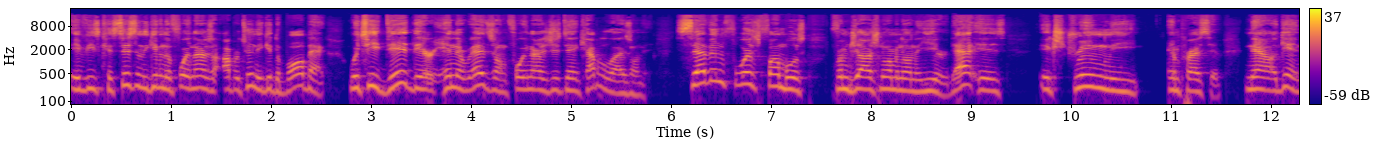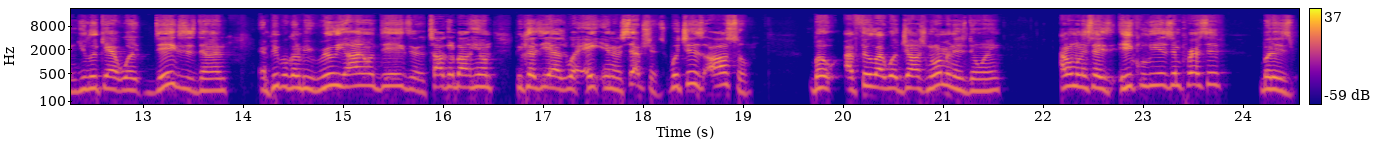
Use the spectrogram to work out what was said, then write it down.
if he's consistently giving the 49ers an opportunity to get the ball back, which he did there in the red zone. 49ers just didn't capitalize on it. Seven forced fumbles from Josh Norman on the year. That is extremely impressive. Now, again, you look at what Diggs has done, and people are going to be really high on Diggs and they're talking about him because he has what eight interceptions, which is awesome. But I feel like what Josh Norman is doing, I don't want to say is equally as impressive, but is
